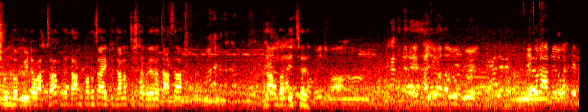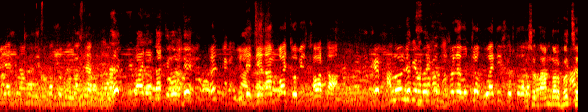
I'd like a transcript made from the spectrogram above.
সুন্দর দুইটা বাচ্চা। দাম কত চাই একটু জানার চেষ্টা করে। চাচা দাম দর দিচ্ছে। যে দাম কয় চব্বিশ খাবার দাম দাম দর হচ্ছে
